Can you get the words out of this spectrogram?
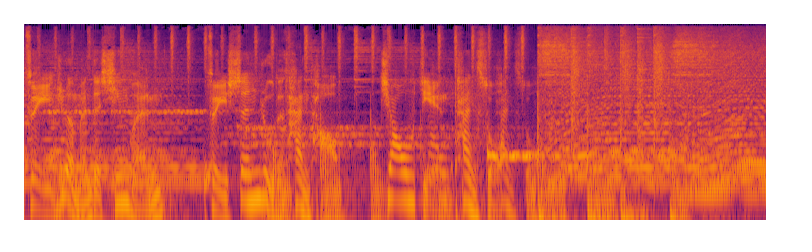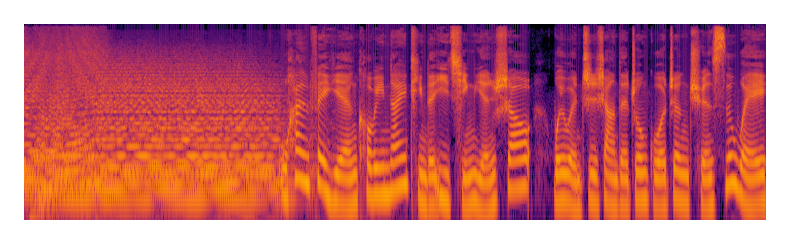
最热门的新闻，最深入的探讨，焦点探索。武汉肺炎 （COVID-19） 的疫情延烧，维稳至上的中国政权思维，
